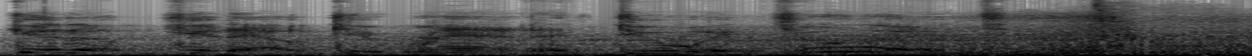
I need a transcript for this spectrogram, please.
Get up, get out, get rad, and do it, do it!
